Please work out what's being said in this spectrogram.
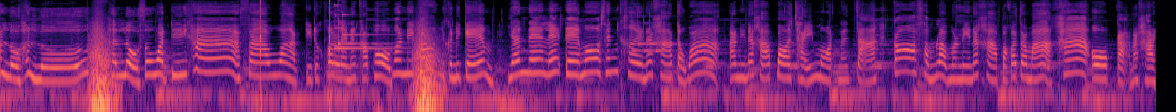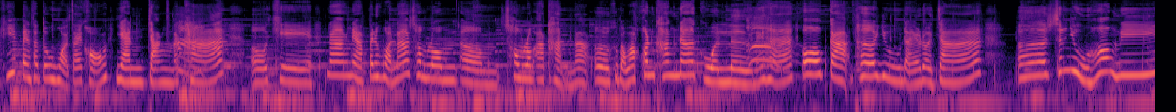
ฮัลโหล ฮัลโหล ฮัลโหล สวัสดีค่ะ สวัสดีทุกคนเลยนะคะผม วันนี้ก็อยู่กันในเกม ยันเนและเดโมเช่นเคยนะคะ แต่ว่าอันนี้นะคะปอใช้มอดนะจ๊ะ ก็สำหรับวันนี้นะคะปอก็จะมาฆ่าโอกะนะคะ ที่เป็นศัตรูหัวใจของยันจังนะคะ โอเค นางเนี่ยเป็นหัวหน้าชมรมเอ่อชมรมอาถรรพ์น่ะ เออ คือแบบว่าค่อนข้างน่ากลัวเลยนะคะ โอกะเธออยู่ไหนเหรอจ๊ะเออฉันอยู่ห้องนี้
